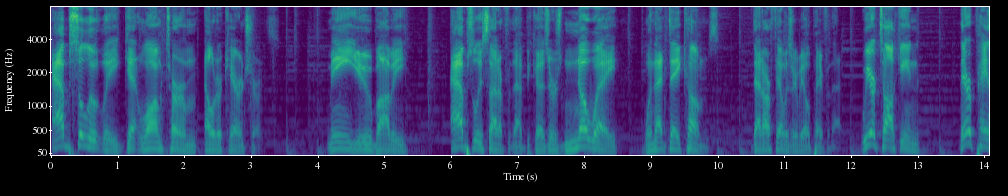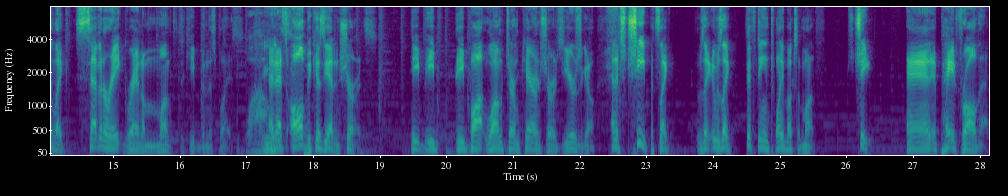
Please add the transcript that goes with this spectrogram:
absolutely get long-term elder care insurance. Me, you, Bobby, absolutely sign up for that because there's no way when that day comes that our families are gonna be able to pay for that. We are talking. They're paying like seven or eight grand a month to keep him in this place. Wow. And that's all because he had insurance. He he he bought long-term care insurance years ago. And it's cheap. It's like it was like it was like 15 20 bucks a month. It's cheap. And it paid for all that.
